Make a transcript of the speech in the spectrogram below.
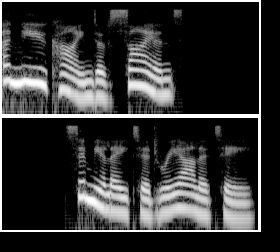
A new kind of science Simulated reality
